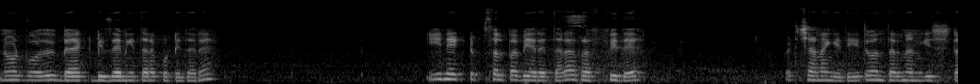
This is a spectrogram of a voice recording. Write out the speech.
ನೋಡ್ಬೋದು ಬ್ಯಾಕ್ ಡಿಸೈನ್ ಈ ಥರ ಕೊಟ್ಟಿದ್ದಾರೆ. ಈ ನೆಟ್ ಸ್ವಲ್ಪ ಬೇರೆ ಥರ ರಫ್ ಇದೆ. ಬಟ್ ಚೆನ್ನಾಗಿದೆ. ಇದು ಒಂಥರ ನನಗಿಷ್ಟ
